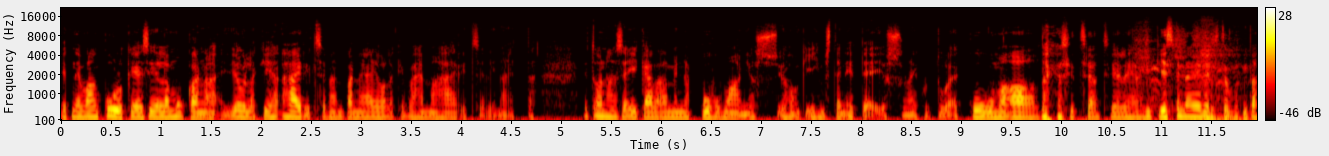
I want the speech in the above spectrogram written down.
Että ne vaan kulkee siellä mukana joillakin häiritsevämpänä ja joillakin vähemmän häiritsevinä. Että, että onhan se ikävää mennä puhumaan, jos johonkin ihmisten eteen, jos niin tulee kuuma aalto ja sitten sä oot siellä ihan hikisenä edestä, mutta,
